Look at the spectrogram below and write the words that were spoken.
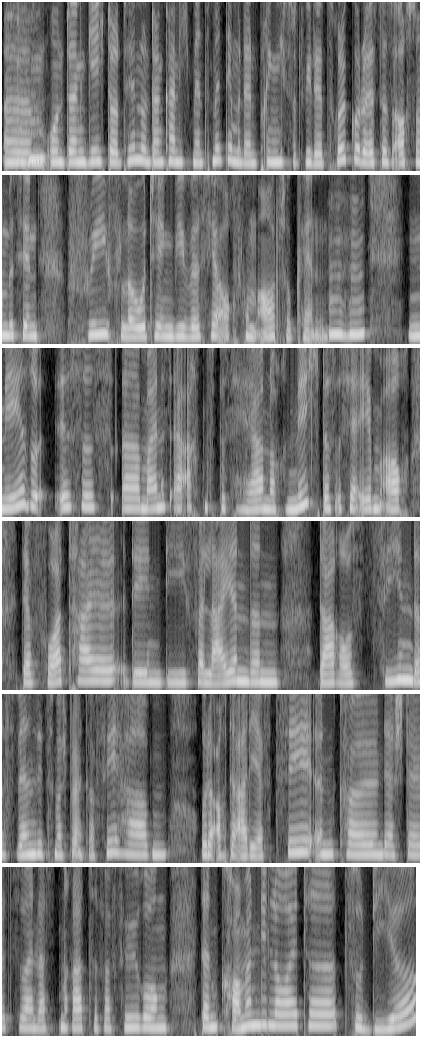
ähm, mhm. Und dann gehe ich dorthin und dann kann ich mir jetzt mitnehmen und dann bringe ich es dort wieder zurück? Oder ist das auch so ein bisschen Free-Floating, wie wir es ja auch vom Auto kennen? Mhm. Nee, so ist es äh, meines Erachtens bisher noch nicht. Das ist ja eben auch der Vorteil, den die Verleihenden daraus ziehen, dass wenn sie zum Beispiel ein Café haben oder auch der ADFC in Köln, der stellt so ein Lastenrad zur Verfügung, dann kommen die Leute zu dir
